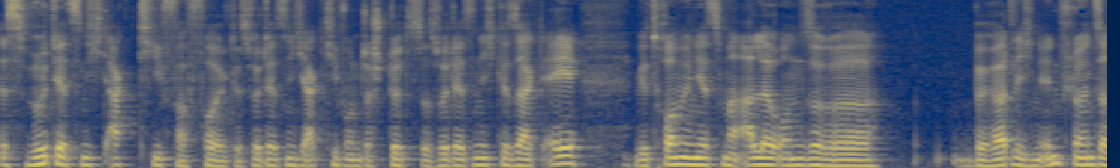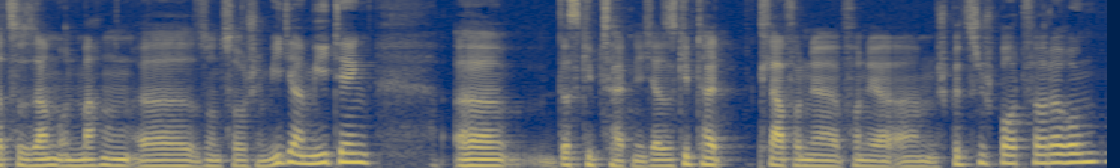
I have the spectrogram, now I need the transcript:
es wird jetzt nicht aktiv verfolgt, es wird jetzt nicht aktiv unterstützt, es wird jetzt nicht gesagt, ey, wir trommeln jetzt mal alle unsere behördlichen Influencer zusammen und machen äh, so ein Social Media Meeting. Äh, das gibt es halt nicht. Also es gibt halt klar von der, von der ähm, Spitzensportförderung,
